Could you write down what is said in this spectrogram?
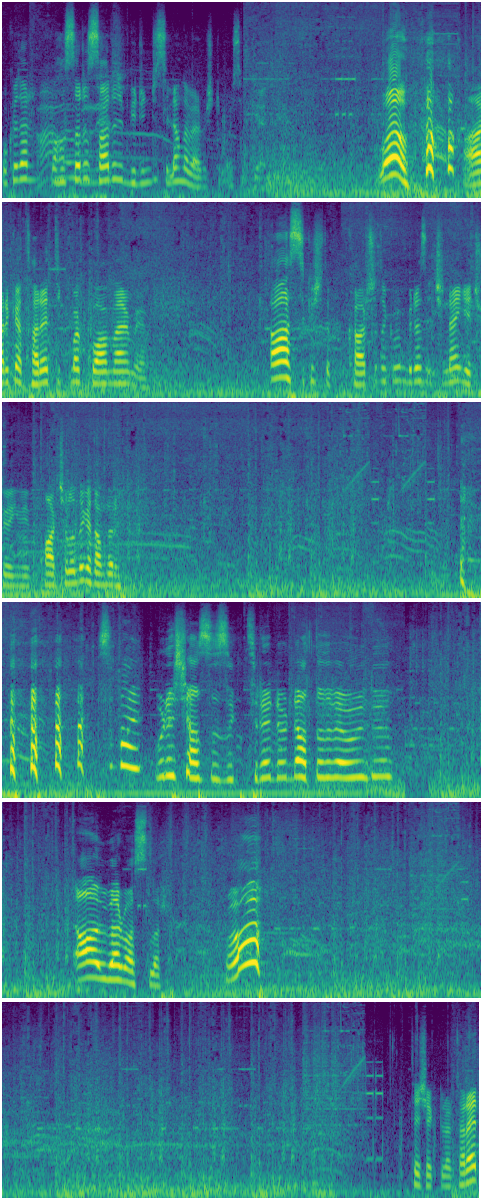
O kadar hasarı sadece birinci silahla vermiştim oysa. Wow. Harika. Taret dikmek puan vermiyor. Aa sıkıştım. Karşı takımın biraz içinden geçiyor gibi. Parçaladık adamları. Spy. Bu ne şanssızlık. Tren önüne atladı ve öldü. Aa Uber bastılar. Aa! Teşekkürler Taret.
